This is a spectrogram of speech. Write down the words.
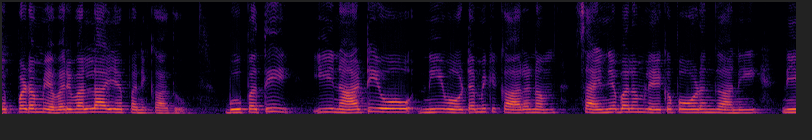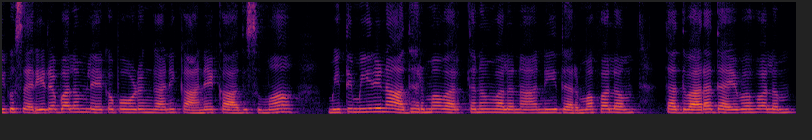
చెప్పడం ఎవరి వల్ల అయ్యే పని కాదు. భూపతి ఈనాటి ఓ నీ ఓటమికి కారణం సైన్యబలం లేకపోవడం కానీ నీకు శరీర బలం లేకపోవడం కానీ కానే కాదు సుమా. మితిమీరిన అధర్మ వర్తనం వలన నీ ధర్మఫలం తద్వారా దైవఫలం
